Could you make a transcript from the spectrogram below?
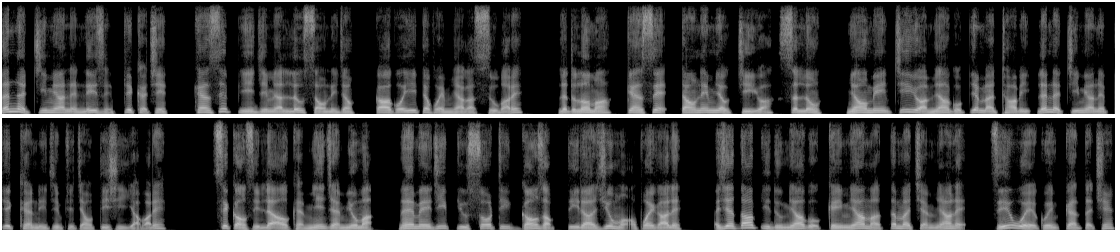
လက်နက်ကြီးများနဲ့နေစဉ်ပစ်ခတ်ခြင်းကန်စစ်ပြင်ခြင်းများလှုပ်ဆောင်နေကြောင်းကာကွယ်ရေးတပ်ဖွဲ့များကဆိုပါတယ် လက်တလုံးမှာကန်စစ်တောင်နှင်းမြောက်ကြီးရွာစလွန်ညောင်ပင်ကြီးရွာများကိုပြစ်မှတ်ထားပြီးလက်နက်ကြီးများနဲ့ပစ်ခတ်နေခြင်းဖြစ်ကြောင်းသိရှိရပါတယ်စစ်ကောင်စီလက်အောက်ခံမြင်းကြံမြို့မှာနာမည်ကြီးပြူစောတိခေါင်းဆောင်တီတာရွတ်မော်အဖွဲ့ကလည်းအရက်သားပြည်သူများကိုဂိမ်းများမှာတတ်မှတ်ချက်များနဲ့ဈေးဝယ်ခွင့်ကန့်သက်ခြင်း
